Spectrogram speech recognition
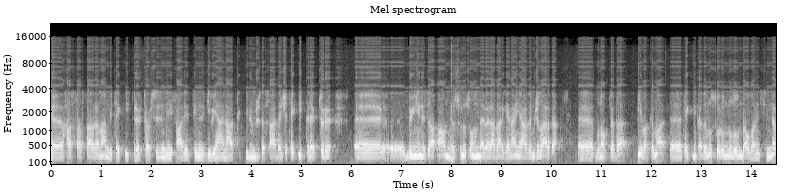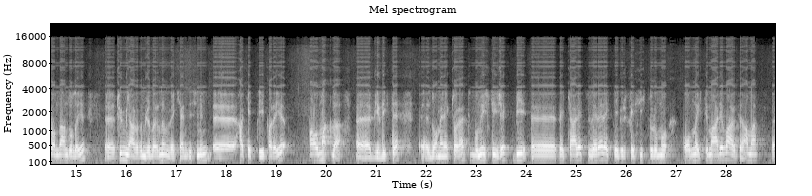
e, hassas davranan bir teknik direktör. Sizin de ifade ettiğiniz gibi yani artık günümüzde sadece teknik direktörü e, bünyenize almıyorsunuz. Onunla beraber gelen yardımcılar da e, bu noktada bir bakıma e, teknik adamın sorumluluğunda olan isimler. Ondan dolayı e, tüm yardımcılarının ve kendisinin e, hak ettiği parayı almakla e, birlikte e, Domenech Torrent bunu isteyecek bir e, vekalet vererek de bir fesih durumu olma ihtimali vardı ama e,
